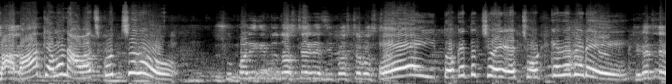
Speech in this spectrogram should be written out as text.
বাবা কেমন আওয়াজ করছে গো? সুপারি কিন্তু দশটা এনেছি পাঁচটা পাঁচটা। এই তোকে তো চ- চটকে দেবে রে। ঠিক আছে?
